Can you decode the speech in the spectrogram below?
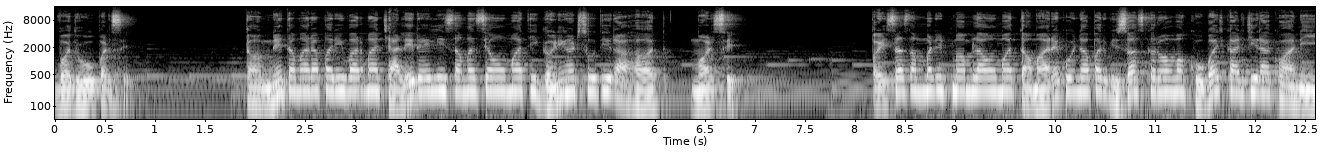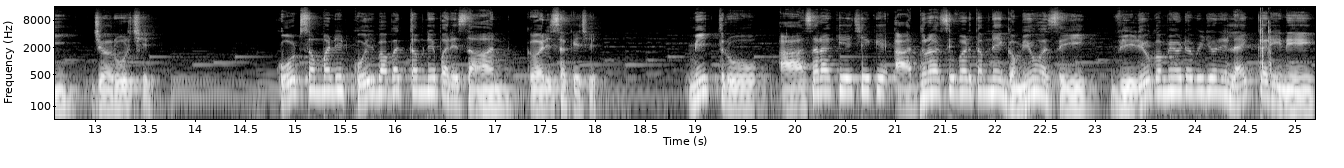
વધવું પડશે. તમને તમારા પરિવારમાં ચાલી રહેલી સમસ્યાઓમાંથી ઘણી હદ સુધી રાહત મળશે. પૈસા સંબંધિત મામલાઓમાં તમારે કોઈના પર વિશ્વાસ કરવામાં ખૂબ જ કાળજી રાખવાની જરૂર છે. કોર્ટ સંબંધિત કોઈ બાબત તમને પરેશાન કરી શકે છે. મિત્રો, આશા રાખીએ છીએ કે આજનું રાશિફળ તમને ગમ્યું હશે. વીડિયો ગમ્યો તો વિડીયોને લાઇક કરીને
